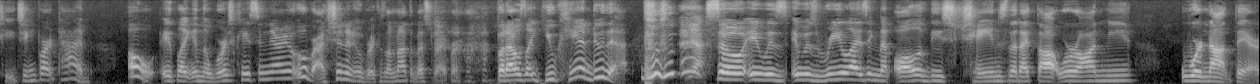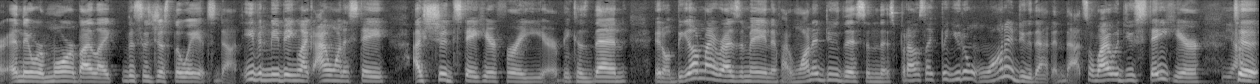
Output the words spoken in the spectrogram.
teaching part time. Oh, it's like in the worst case scenario, Uber. I shouldn't Uber because I'm not the best driver. but I was like, you can do that. yeah. So it was it was realizing that all of these chains that I thought were on me were not there. And they were more by like, this is just the way it's done. Even me being like, I want to stay I should stay here for a year because mm-hmm. then it'll be on my resume and if I want to do this and this. But I was like, but you don't want to do that and that. So why would you stay here yeah. to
